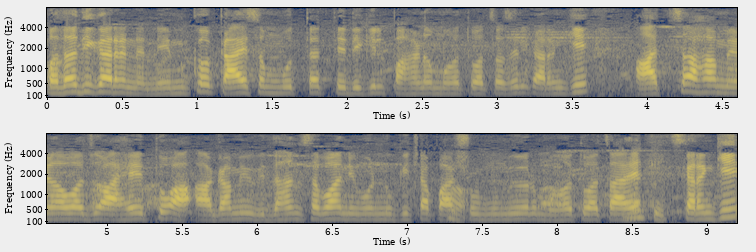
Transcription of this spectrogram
पदाधिकाऱ्यांना नेमकं काय संबोधतात ते देखील पाहणं महत्वाचं असेल. कारण की आजचा हा मेळावा जो आहे तो आगामी विधानसभा निवडणुकीच्या पार्श्वभूमीवर महत्त्वाचा आहे. कारण की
